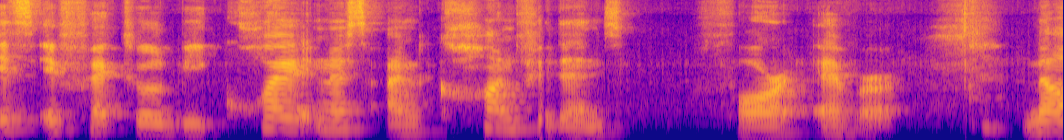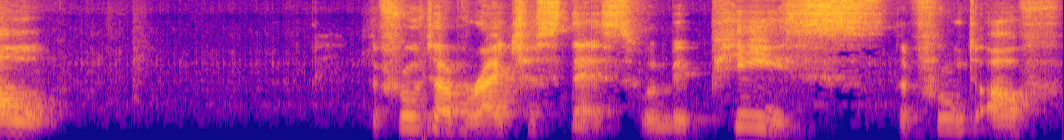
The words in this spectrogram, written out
its effect will be quietness and confidence forever. Now, the fruit of righteousness will be peace, the fruit of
